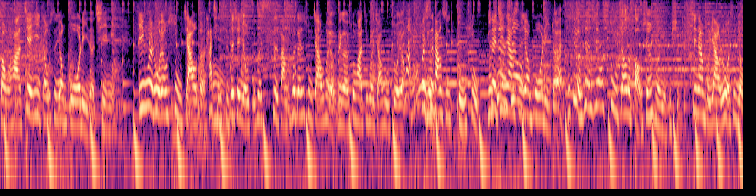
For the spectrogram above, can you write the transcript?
冻的话，建议都是用玻璃的器皿。因为如果用塑胶的，它其实这些油脂会释放，会跟塑胶会有那个塑化剂会交互作用，会释放出毒素，所以尽量是用玻璃的。对，可是有些人是用塑胶的保鲜盒也不行，尽量不要。如果是油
